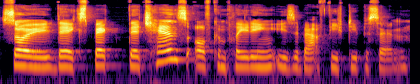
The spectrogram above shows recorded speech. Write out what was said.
So they expect their chance of completing is about 50%.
